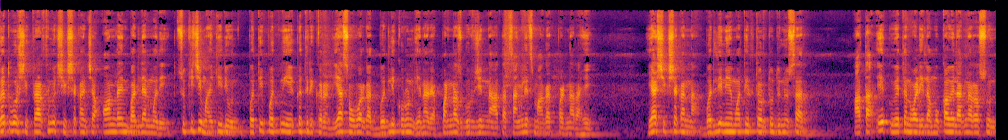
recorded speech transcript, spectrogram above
गतवर्षी प्राथमिक शिक्षकांच्या ऑनलाईन बदल्यांमध्ये चुकीची माहिती देऊन पती पत्नी एकत्रीकरण या संवर्गात बदली करून घेणाऱ्या पन्नास गुरुजींना आता चांगलेच मागात पडणार आहे. या शिक्षकांना बदली नियमातील तरतुदीनुसार आता एक वेतनवाढीला मुकावे लागणार असून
